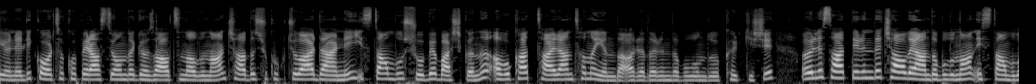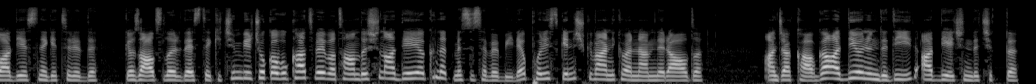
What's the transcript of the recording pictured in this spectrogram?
yönelik ortak operasyonda gözaltına alınan Çağdaş Hukukçular Derneği İstanbul Şube Başkanı Avukat Taylan Tanay'ın da aralarında bulunduğu 40 kişi öğle saatlerinde Çağlayan'da bulunan İstanbul Adliyesi'ne getirildi. Gözaltıları destek için birçok avukat ve vatandaşın adliyeye yakın etmesi sebebiyle polis geniş güvenlik önlemleri aldı. Ancak kavga adliye önünde değil, adliye içinde çıktı.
